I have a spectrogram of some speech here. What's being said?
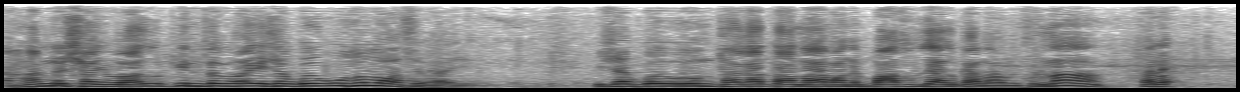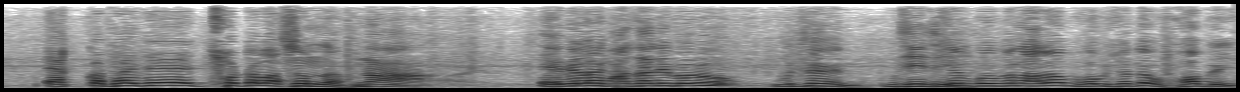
হান্ড্রেড সাইওয়াল কিন্তু ভাই এসব গরু ওজনও আছে ভাই। এসব গরু ওজন থাকা তা না মানে বাসুলি হালকা না বুঝছেন না? মানে এক কথায় যে ছোট বাসন না। না। এগুলা- মাঝারি গরু বুঝছেন? জি, জি। এসব গরু আরও ভবিষ্যতে হবে।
